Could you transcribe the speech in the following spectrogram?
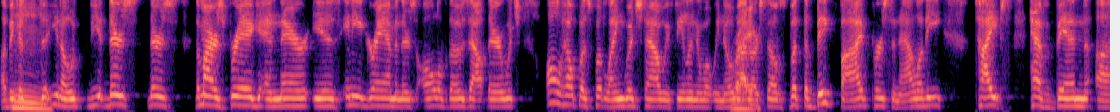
uh, because mm. the, you know the, there's there's the Myers Briggs and there is Enneagram and there's all of those out there, which all help us put language to how we feel and what we know right. about ourselves. But the big five personality types have been uh,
